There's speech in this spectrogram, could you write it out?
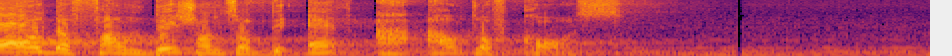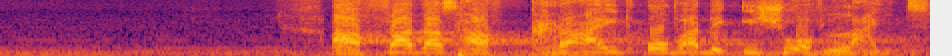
all the foundations of the earth are out of course. Our fathers have cried over the issue of light.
